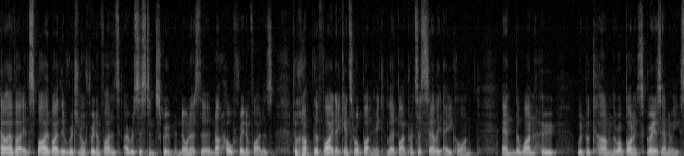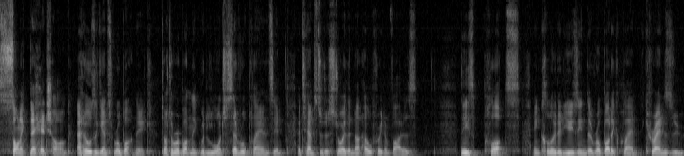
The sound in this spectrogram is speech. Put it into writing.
However, inspired by the original freedom fighters, a resistance group known as the Knothole Freedom Fighters took up the fight against Robotnik, led by Princess Sally Acorn, and the one who would become the Robotnik's greatest enemy, Sonic the Hedgehog. Battles against Robotnik. Dr. Robotnik would launch several plans in attempts to destroy the Knothole Freedom Fighters. These plots included using the robotic plant Krudzu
